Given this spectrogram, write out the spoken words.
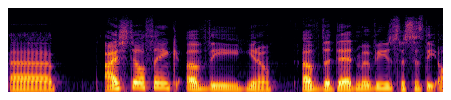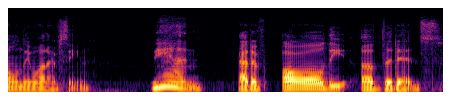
Uh, I still think of the you know of the dead movies, this is the only one I've seen man. out of all the of the deads.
